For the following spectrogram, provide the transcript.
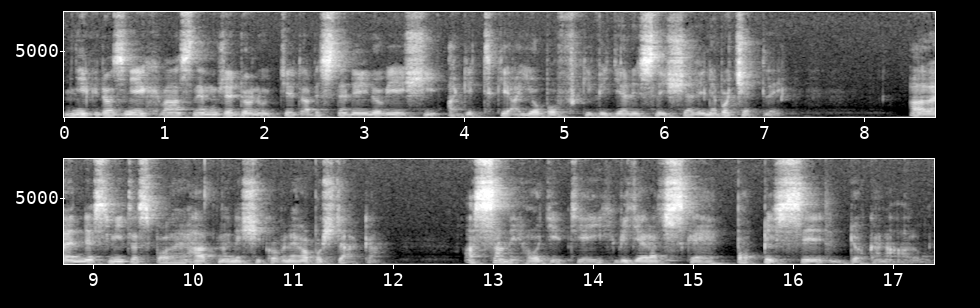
Nikdo z nich vás nemůže donutit, abyste nejnovější agitky a jobovky viděli, slyšeli nebo četli. Ale nesmíte spoléhat na nešikovného pošťáka a sami hodit jejich vyděračské popisy do kanálu.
